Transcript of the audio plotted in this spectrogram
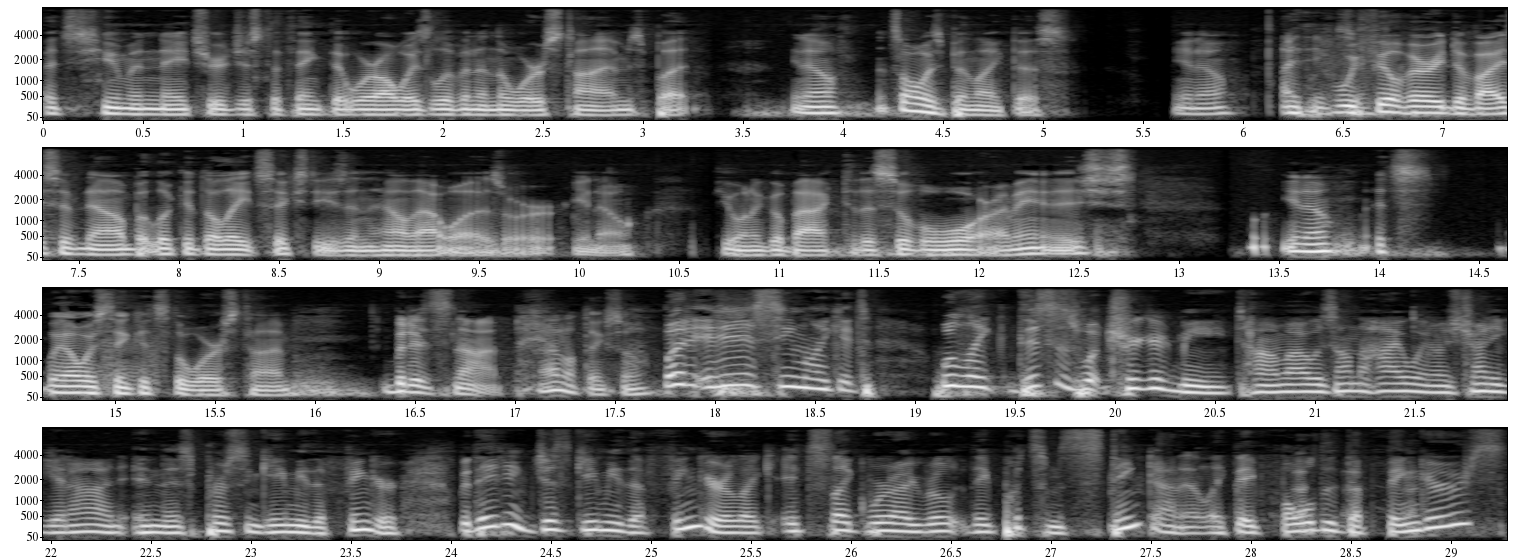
it's human nature just to think that we're always living in the worst times, but you know it's always been like this. You know, I think we so. feel very divisive now, but look at the late '60s and how that was, or you know, if you want to go back to the Civil War, I mean, it's just you know, it's we always think it's the worst time. But it's not. I don't think so. But it does seem like it's Well, like this is what triggered me, Tom. I was on the highway and I was trying to get on, and this person gave me the finger, but they didn't just give me the finger. Like it's like where I really they put some stink on it. Like they folded the fingers.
